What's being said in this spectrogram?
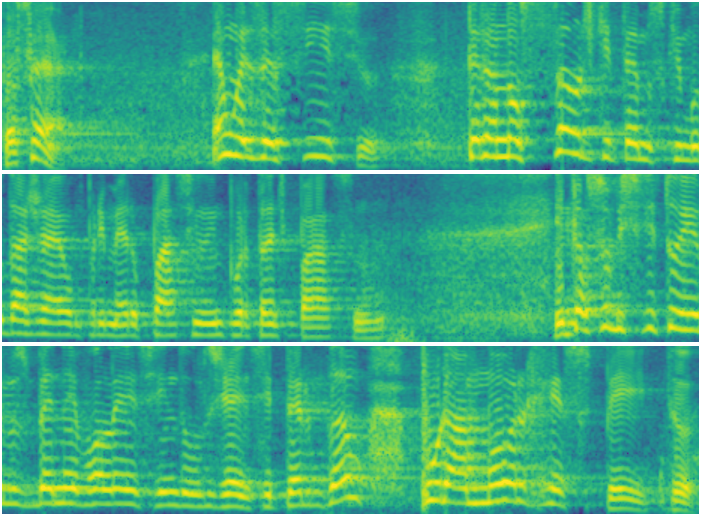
Tá certo? É um exercício. Ter a noção de que temos que mudar já é um primeiro passo e um importante passo. Não? É? Então, substituímos benevolência, indulgência e perdão por amor, respeito.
